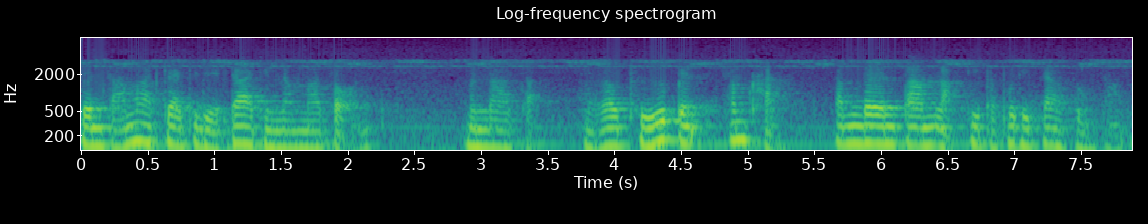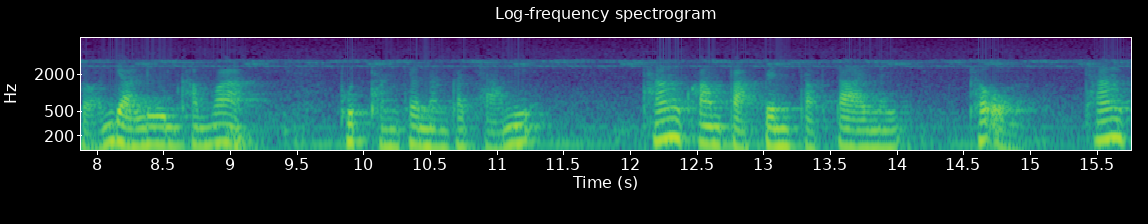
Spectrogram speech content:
จนสามารถแก้กิเลสได้จึงนำมาสอนบรรดาสัตว์เราถือเป็นสำคัญดำเนินตามหลักที่พระพุทธเจ้าทรงสั่งสอน อย่าลืมคำว่า พุทธังชนังกัจฉามิ ทั้งความฝากเป็นฝากตายในพระองค์ ทั้งป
